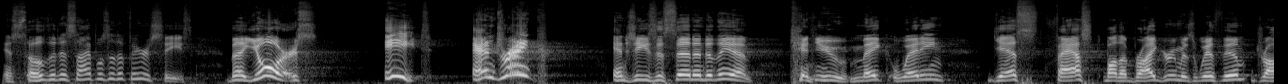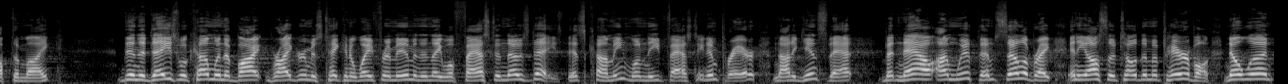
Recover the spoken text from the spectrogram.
And so the disciples of the Pharisees, but yours eat and drink. And Jesus said unto them, Can you make wedding guests fast while the bridegroom is with them? Drop the mic. Then the days will come when the bridegroom is taken away from him, and then they will fast in those days. That's coming. We'll need fasting and prayer. Not against that. But now I'm with them. Celebrate. And he also told them a parable. No one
